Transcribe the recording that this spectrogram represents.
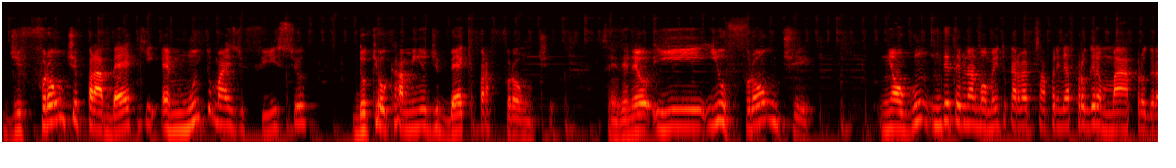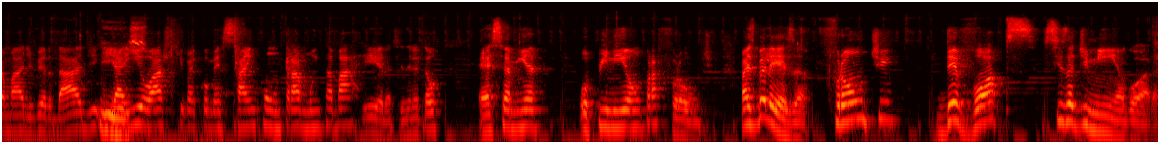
de front para back é muito mais difícil do que o caminho de back para front. Você entendeu? E, e o front, em algum em determinado momento o cara vai precisar aprender a programar, programar de verdade, Isso. e aí eu acho que vai começar a encontrar muita barreira, entendeu? Então, essa é a minha opinião para front. Mas beleza, front DevOps precisa de mim agora.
